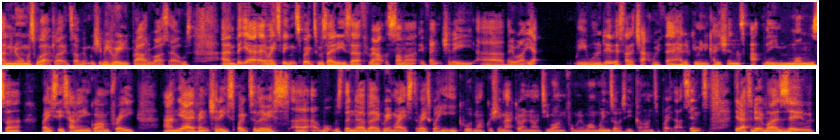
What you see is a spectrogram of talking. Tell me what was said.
An enormous workload. So I think we should be really proud of ourselves. Um, but yeah, anyway, speaking spoke to Mercedes uh, throughout the summer. Eventually, uh, they were like, "Yeah, we want to do this. I Had a chat with their head of communications at the Monza race, the Italian Grand Prix. And yeah, eventually spoke to Lewis uh, at what was the Nürburgring race, the race where he equaled Michael Schumacher in 91 Formula One wins. Obviously, he's gone on to break that since. Did have to do it via Zoom,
